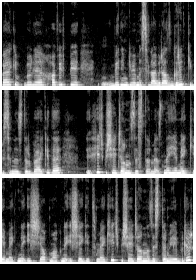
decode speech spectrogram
belki böyle hafif bir benim gibi mesela biraz grip gibisinizdir belki de e, hiçbir şey canınız istemez. Ne yemek yemek, ne iş yapmak, ne işe gitmek hiçbir şey canınız istemeyebilir.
